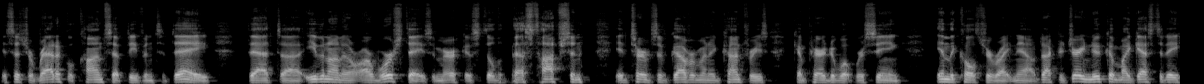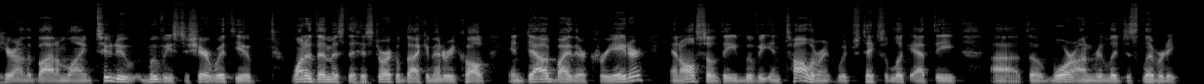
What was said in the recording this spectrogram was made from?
is such a radical concept even today that uh, even on our, worst days, America is still the best option in terms of government and countries compared to what we're seeing in the culture right now. Dr. Jerry Newcombe, my guest today here on the bottom line, two new movies to share with you. One of them is the historical documentary called Endowed by Their Creator, and also the movie Intolerant, which takes a look at the uh, the war on religious liberty.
